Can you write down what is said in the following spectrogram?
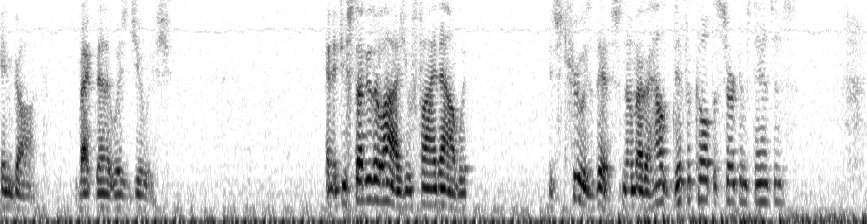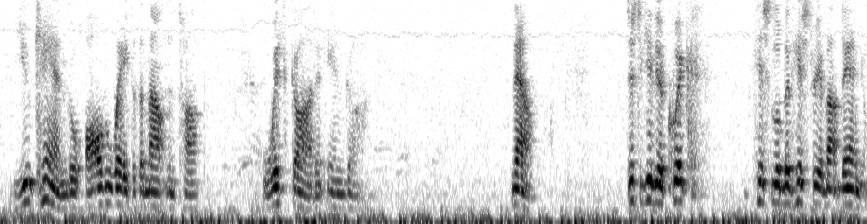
in God. Back then it was Jewish. And if you study their lives, you find out what is true is this. No matter how difficult the circumstances, you can go all the way to the mountaintop with God and in God. Now, just to give you a quick his, little bit of history about Daniel.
